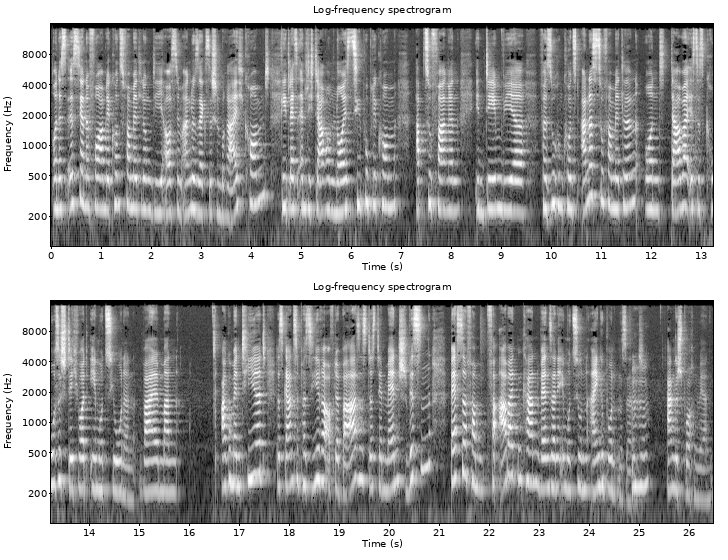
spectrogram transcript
Und es ist ja eine Form der Kunstvermittlung, die aus dem anglosächsischen Bereich kommt. Es geht letztendlich darum, neues Zielpublikum abzufangen, indem wir versuchen, Kunst anders zu vermitteln. Und dabei ist das große Stichwort Emotionen, weil man argumentiert, das Ganze passiere auf der Basis, dass der Mensch Wissen besser ver verarbeiten kann, wenn seine Emotionen eingebunden sind. Mhm angesprochen werden.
